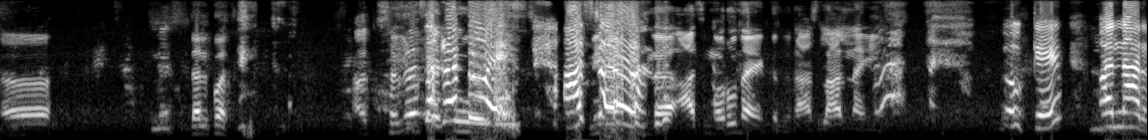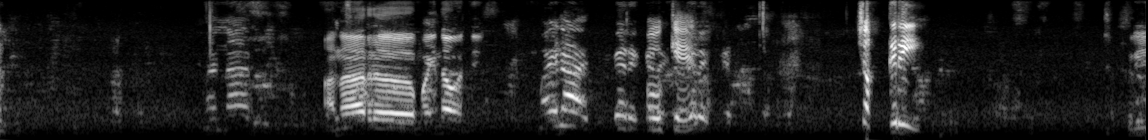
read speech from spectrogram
अं, दलपत. आज सगळं सगळं तू. आहेस. आज मी काय कर म्हटलं, आज मरून आहे आज लाल नाही. ओके. अनार. अनार. अनार अं, मैनावती ओके. चक्री. श्री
